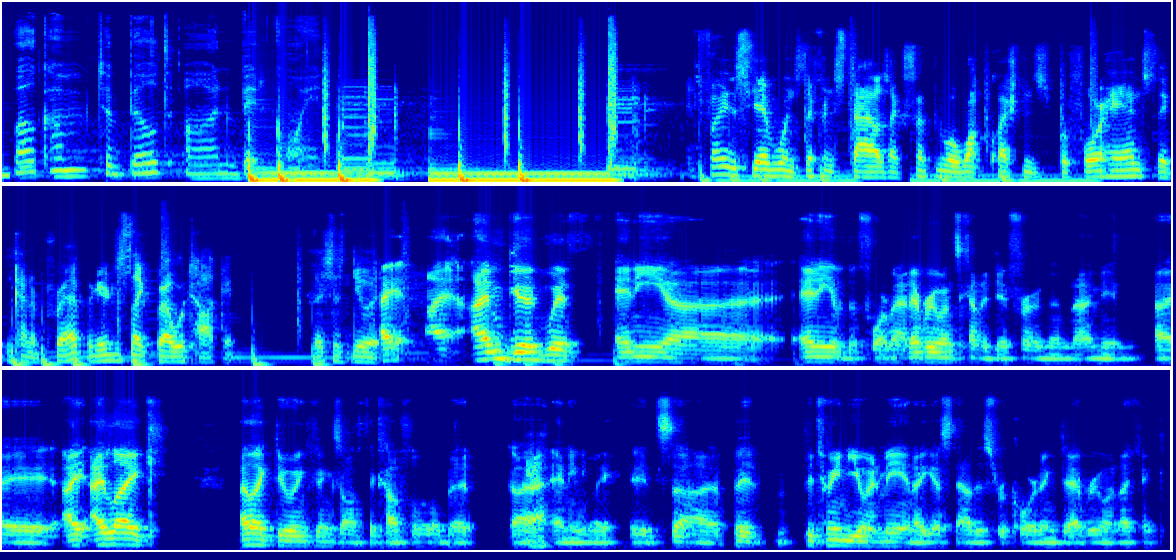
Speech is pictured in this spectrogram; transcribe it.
Welcome to Built on Bitcoin. It's funny to see everyone's different styles. Like some people want questions beforehand so they can kind of prep, and you're just like, bro, we're talking. Let's just do it. I, I I'm good with any uh any of the format. Everyone's kind of different, and I mean, I, I I like I like doing things off the cuff a little bit. Uh, yeah. Anyway, it's uh, but between you and me, and I guess now this recording to everyone, I think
